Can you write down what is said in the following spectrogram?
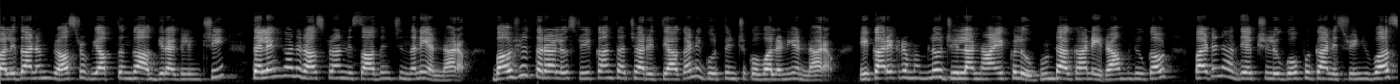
బలిదానం రాష్ట్ర వ్యాప్తంగా అగ్గిరగిలించి తెలంగాణ రాష్ట్రాన్ని సాధించిందని అన్నారు. భవిష్యత్ తరాలు శ్రీకాంతాచారి త్యాగాన్ని గుర్తుంచుకోవాలని అన్నారు. ఈ కార్యక్రమంలో జిల్లా నాయకులు గుండాగాని రాములు గౌడ్ పట్టణ అధ్యక్షులు గోపగాని శ్రీనివాస్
